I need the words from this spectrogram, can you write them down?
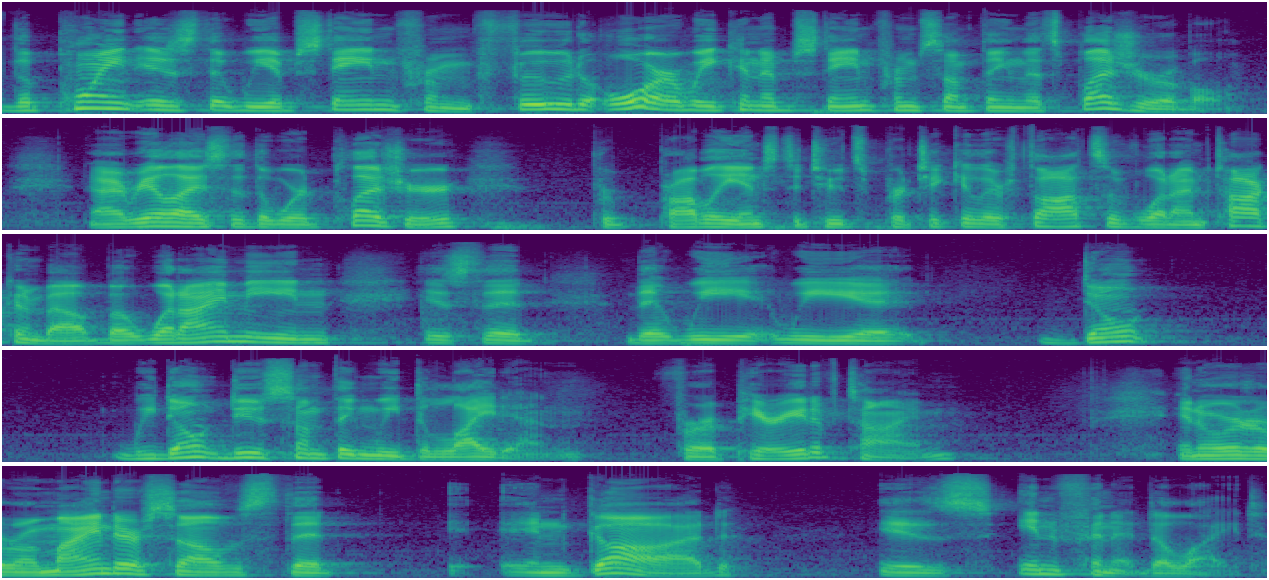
the point is that we abstain from food or we can abstain from something that's pleasurable. Now, I realize that the word pleasure probably institutes particular thoughts of what I'm talking about, but what I mean is that, that we, we, uh, don't, we don't do something we delight in for a period of time in order to remind ourselves that in God is infinite delight.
